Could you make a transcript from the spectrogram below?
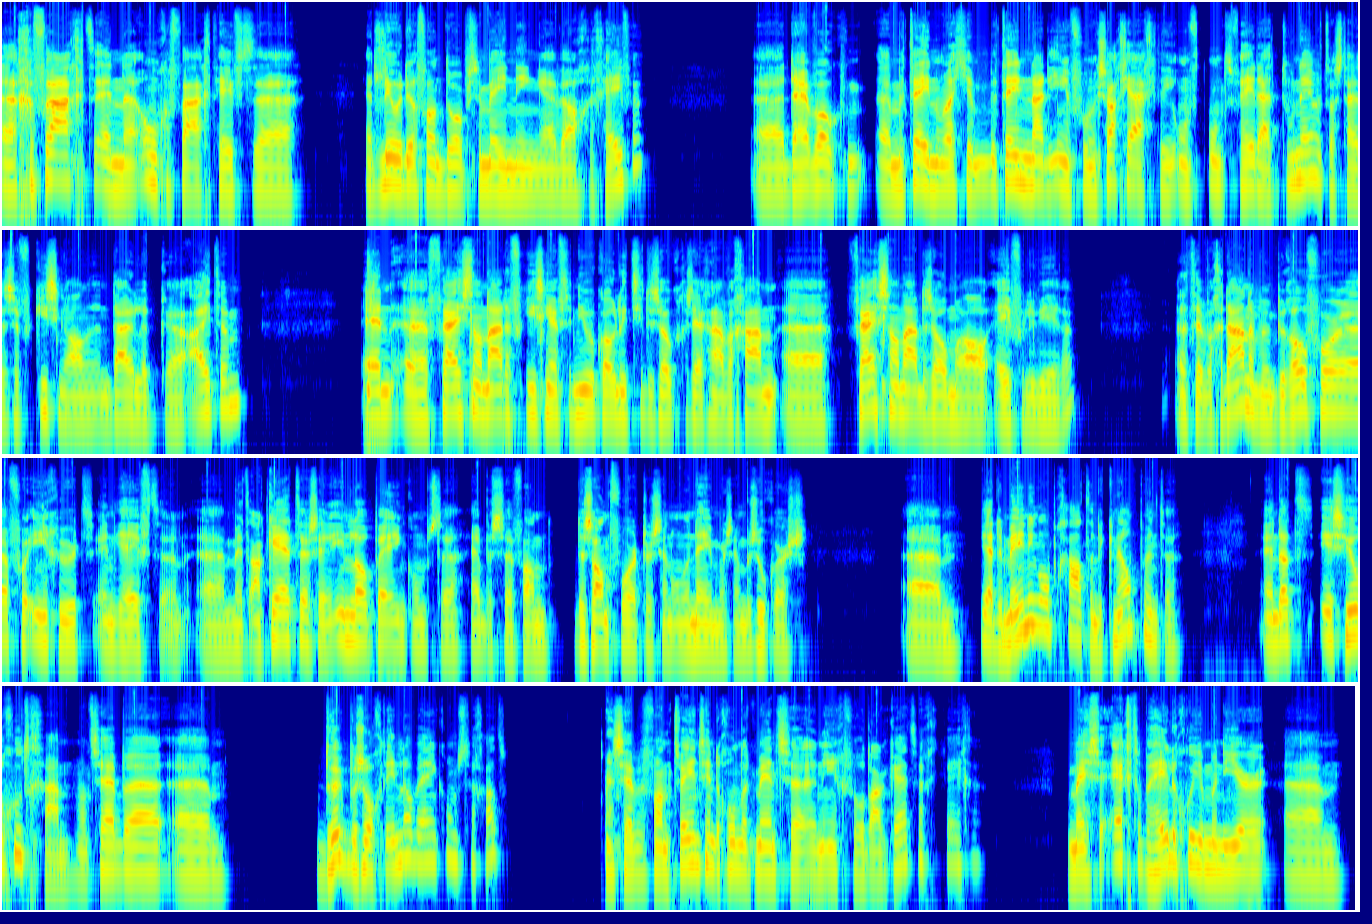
Uh, gevraagd en uh, ongevraagd heeft uh, het leeuwendeel van het dorp zijn mening wel gegeven. daar hebben we ook meteen, omdat je meteen na die invoering zag je eigenlijk die ontevredenheid toenemen. Het was tijdens de verkiezingen al een duidelijk item. En vrij snel na de verkiezingen heeft de nieuwe coalitie dus ook gezegd, nou we gaan vrij snel na de zomer al evalueren. En dat hebben we gedaan, hebben we een bureau voor, voor ingehuurd. En die heeft met enquêtes en inloopbijeenkomsten hebben ze van de Zandvoorters en ondernemers en bezoekers ehm, ja, de mening opgehaald en de knelpunten. En dat is heel goed gegaan, want ze hebben uh, druk bezochte inloopbijeenkomsten gehad. En ze hebben van 2200 mensen een ingevulde enquête gekregen. Waarmee ze echt op een hele goede manier um,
